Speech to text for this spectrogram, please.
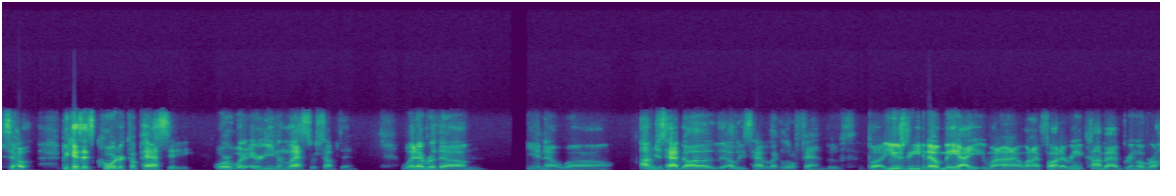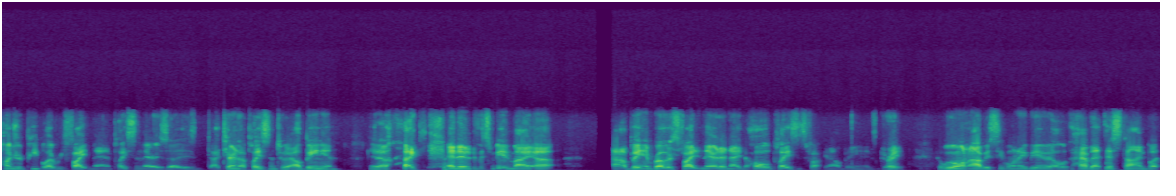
So because it's quarter capacity or what, or even less or something, whatever the um, you know, uh, I'm just happy I'll at least have like a little fan booth. But usually, you know me, I when I when I fought at Ring of Combat, I bring over hundred people every fight, man. And placing there is, uh, is I turn that place into an Albanian, you know. like, and then if it's me and my uh, Albanian brothers fighting there that night, the whole place is fucking Albanian. It's great. We won't obviously won't be able to have that this time. But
